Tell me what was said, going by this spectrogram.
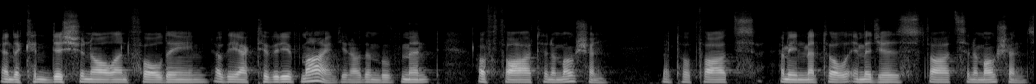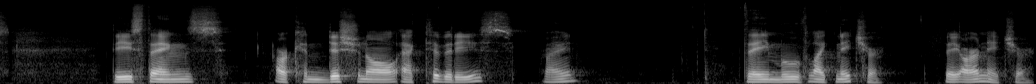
and the conditional unfolding of the activity of mind, you know, the movement of thought and emotion, mental thoughts, I mean, mental images, thoughts, and emotions. These things are conditional activities, right? They move like nature. They are nature.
